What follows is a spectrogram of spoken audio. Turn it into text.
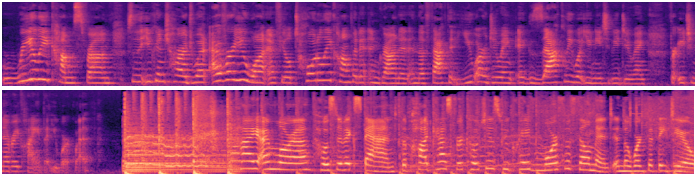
really comes from so that you can charge whatever you want and feel totally confident and grounded in the fact that you are doing exactly what you need to be doing for each and every client that you work with. Hi, I'm Laura, host of Expand, the podcast for coaches who crave more fulfillment in the work that they do,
